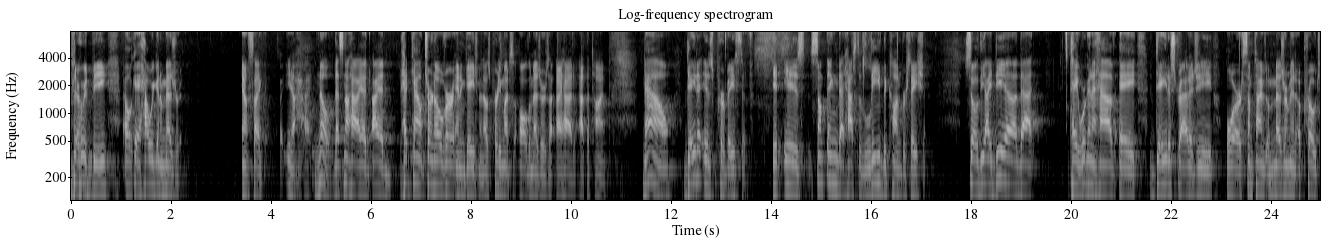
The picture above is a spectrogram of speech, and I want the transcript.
there would be, okay, how are we going to measure it? And it's like, you know, no, that's not how I had. I had headcount, turnover, and engagement. That was pretty much all the measures I had at the time. Now, data is pervasive. It is something that has to lead the conversation. So the idea that hey, we're going to have a data strategy or sometimes a measurement approach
